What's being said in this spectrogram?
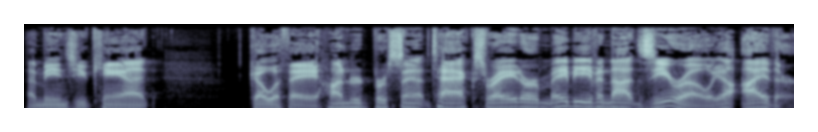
That means you can't go with a 100% tax rate or maybe even not zero either.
